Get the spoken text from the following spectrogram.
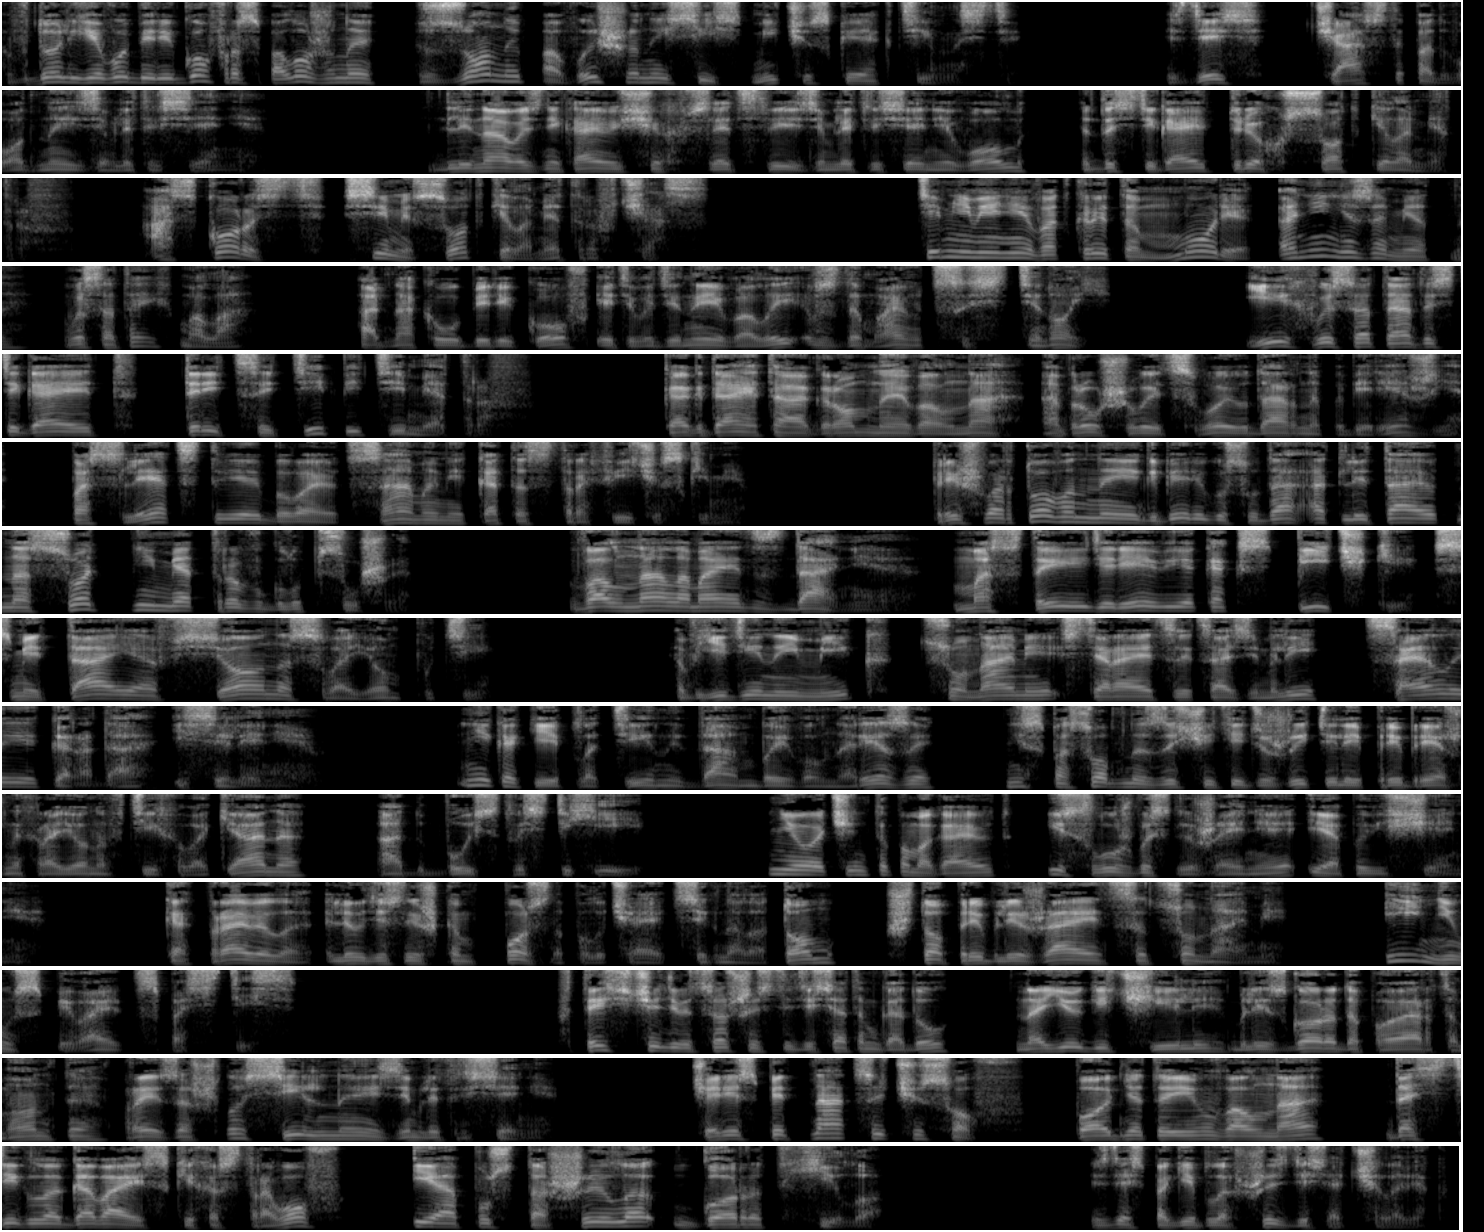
Вдоль его берегов расположены зоны повышенной сейсмической активности. Здесь часто подводные землетрясения. Длина возникающих вследствие землетрясений волн достигает 300 километров, а скорость — 700 километров в час. Тем не менее, в открытом море они незаметны, высота их мала. Однако у берегов эти водяные валы вздымаются стеной. Их высота достигает 35 метров. Когда эта огромная волна обрушивает свой удар на побережье, последствия бывают самыми катастрофическими. Пришвартованные к берегу суда отлетают на сотни метров вглубь суши. Волна ломает здания, мосты и деревья, как спички, сметая все на своем пути. В единый миг цунами стирает с лица земли целые города и селения. Никакие плотины, дамбы и волнорезы не способны защитить жителей прибрежных районов Тихого океана от буйства стихии. Не очень-то помогают и службы слежения и оповещения. Как правило, люди слишком поздно получают сигнал о том, что приближается цунами, и не успевают спастись. В 1960 году на юге Чили, близ города Пуэрто-Монте, произошло сильное землетрясение. Через 15 часов поднятая им волна достигла Гавайских островов и опустошила город Хило. Здесь погибло 60 человек.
